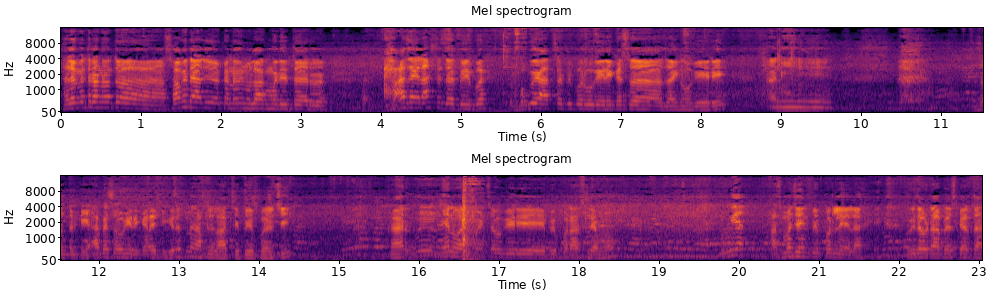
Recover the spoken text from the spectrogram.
हॅलो मित्रांनो तर स्वागत आहे आज एका नवीन व्लॉगमध्ये. तर आज आहे लास्टचा पेपर बघूया आजचा पेपर वगैरे कसं जाईन वगैरे. आणि तसं तर काही अभ्यास वगैरे करायची गरज नाही आपल्याला आजच्या पेपरची कारण एन्व्हायरमेंटचा वगैरे पेपर असल्यामुळं. बघूया आज मजा येईन पेपर लिहायला. विदाऊट अभ्यास करता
